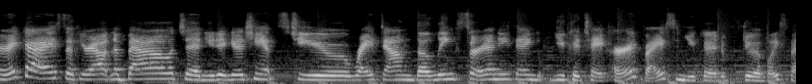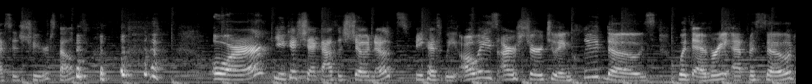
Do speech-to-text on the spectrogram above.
All right, guys. So if you're out and about and you didn't get a chance to write down the links or anything, you could take her advice and you could do a voice message to yourself. or you could check out the show notes because we always are sure to include those with every episode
